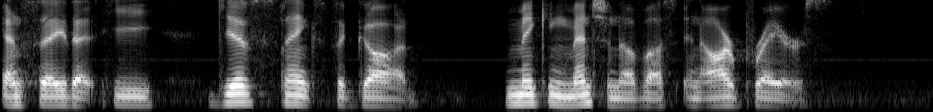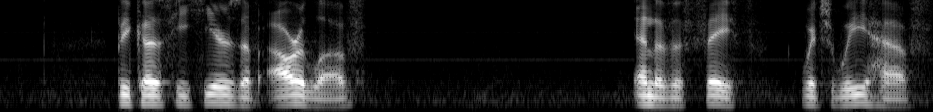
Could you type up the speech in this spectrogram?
and say that he gives thanks to God, making mention of us in our prayers, because he hears of our love and of the faith which we have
